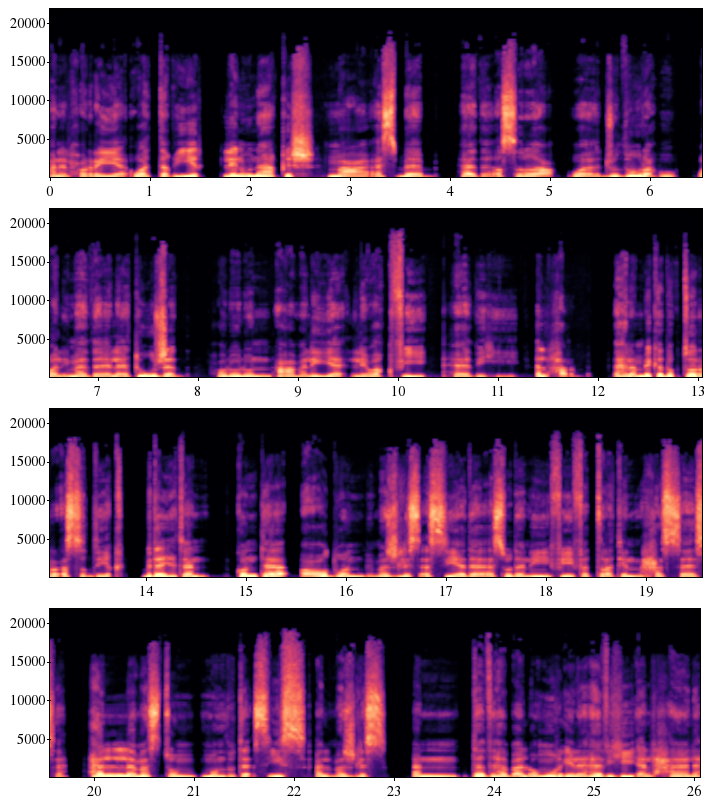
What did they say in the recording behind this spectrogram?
عن الحرية والتغيير لنناقش مع أسباب هذا الصراع وجذوره ولماذا لا توجد حلول عملية لوقف هذه الحرب. أهلا بك دكتور الصديق. بداية كنت عضوا بمجلس السيادة السوداني في فترة حساسة. هل لمستم منذ تأسيس المجلس أن تذهب الأمور إلى هذه الحالة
